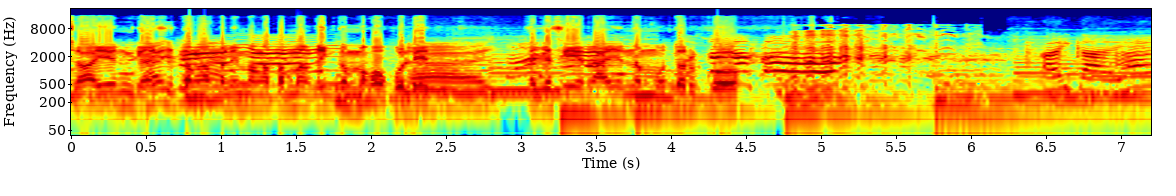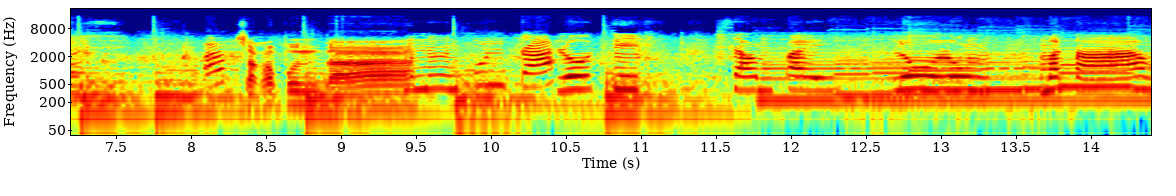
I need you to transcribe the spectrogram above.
So ayun guys, ito nga pala yung mga pamangkin kong makukulit. Taga-sira yan ng motor ko. Hi, guys. Sa kapunta. Anong punta? Lutif, sampay, lulong, mata,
